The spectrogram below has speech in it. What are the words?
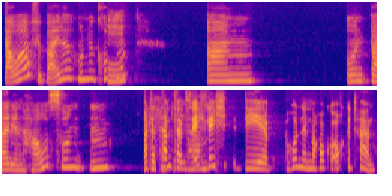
Dauer für beide Hundegruppen. Mhm. Ähm, und bei den Haushunden, Ach, das haben Die haben- tatsächlich die Hunde in Marokko auch getan.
